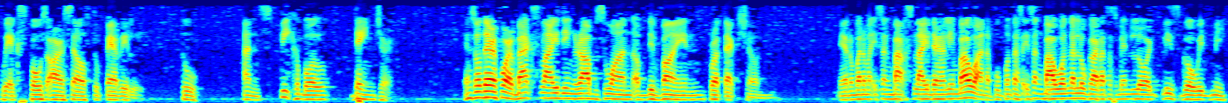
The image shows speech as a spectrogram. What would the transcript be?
we expose ourselves to peril, to unspeakable danger. And so therefore, backsliding robs one of divine protection. Meron ba naman isang backslider halimbawa na pupunta sa isang bawal na lugar at sasabihin, Lord, please go with me.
